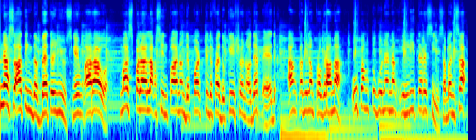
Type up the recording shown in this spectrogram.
Una sa ating The Better News ngayong araw, mas palalakasin pa ng Department of Education o DepEd ang kanilang programa upang tugunan ng illiteracy sa bansa.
